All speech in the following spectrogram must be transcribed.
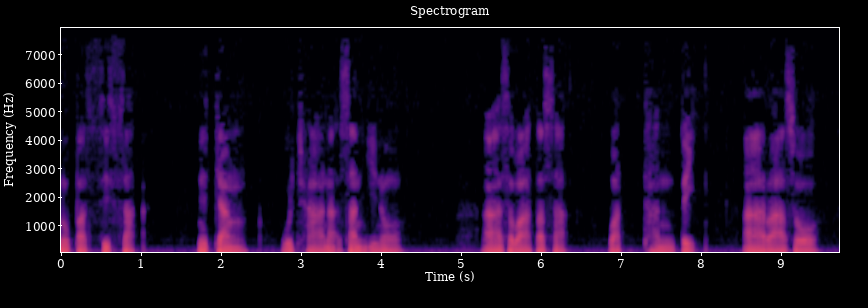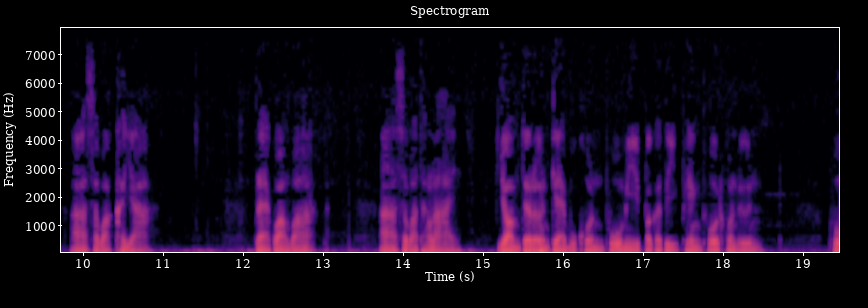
นุปัสสิสะ นิจัง อุชานะสั้นยิโน อาสวาตสะ วัฏทันติ อาราโซ อาสวัคยา แปลความว่า อาสวะทั้งหลาย ย่อมเจริญแก่บุคคลผู้มีปกติเพ่งโทษคนอื่น ผู้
